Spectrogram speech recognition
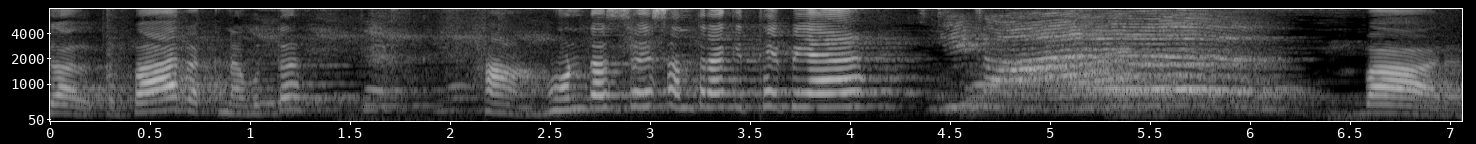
ਗਲਤ ਬਾਹਰ ਰੱਖਣਾ ਪੁੱਤ। ਹਾਂ ਹੁਣ ਦੱਸੋ ਇਹ ਸੰਤਰਾ ਕਿੱਥੇ ਪਿਆ? ਬਾਹਰ।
